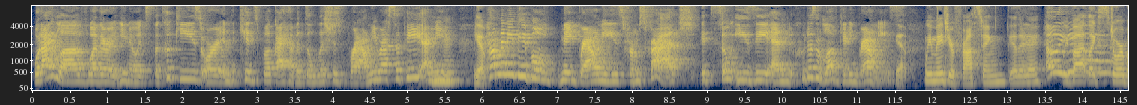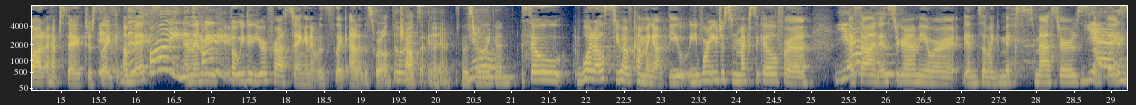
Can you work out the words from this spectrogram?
what I love, whether you know it's the cookies or in the kids' book, I have a delicious brownie recipe. I mean, Mm-hmm. Yep. how many people make brownies from scratch? It's so easy, and who doesn't love getting brownies? Yeah. We made your frosting the other day. Oh, we bought like store bought, I have to say, just like a it's mix. fine, and it's then we fine. but we did your frosting and it was like out of this world, the Oh, that's chocolate. good. Yeah, it was really Yeah. good. So what else do you have coming up? You you weren't you just in Mexico for a I saw on Yes. Instagram you were in some like mix masters something.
